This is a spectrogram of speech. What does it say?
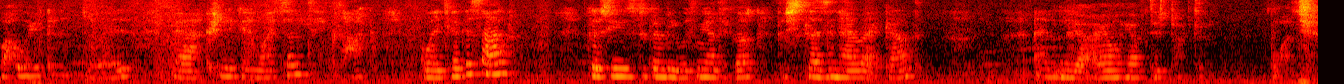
What we're gonna do is we're actually gonna watch some TikTok. Going take us out because she's gonna be with me on TikTok because she doesn't have an account. And Yeah, I only have TikTok to watch.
